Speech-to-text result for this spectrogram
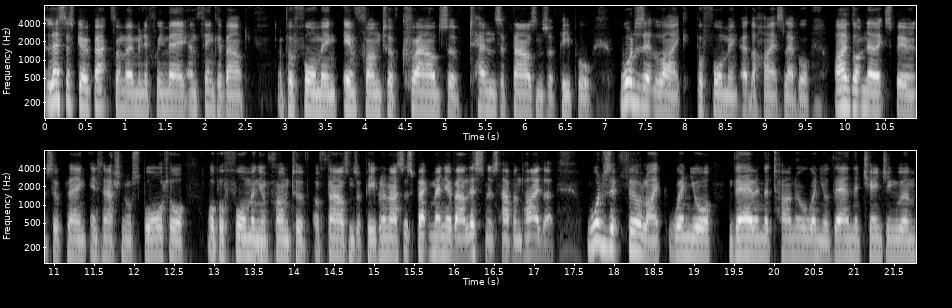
Let's just go back for a moment, if we may, and think about performing in front of crowds of tens of thousands of people. What is it like performing at the highest level? I've got no experience of playing international sport or or performing in front of, of thousands of people. And I suspect many of our listeners haven't either. What does it feel like when you're there in the tunnel, when you're there in the changing room?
